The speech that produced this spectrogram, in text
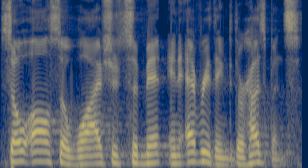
so also wives should submit in everything to their husbands.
